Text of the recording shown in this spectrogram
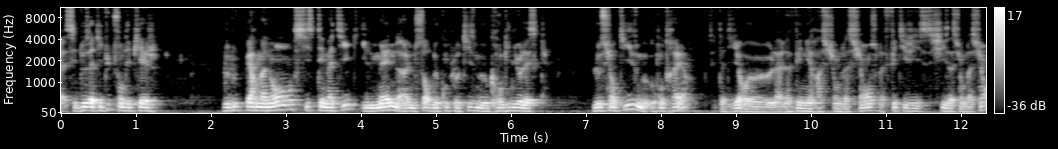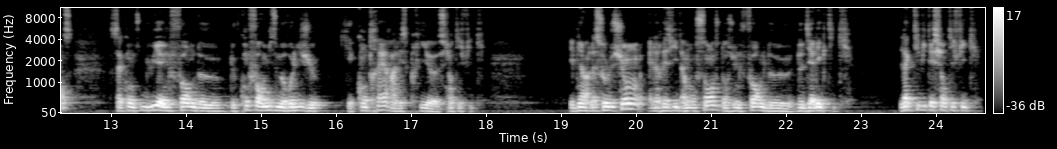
bah, ces deux attitudes sont des pièges. Le doute permanent, systématique, il mène à une sorte de complotisme grand guignolesque. Le scientisme, au contraire, c'est-à-dire euh, la, vénération de la science, la fétichisation de la science, ça conduit à une forme de conformisme religieux, qui est contraire à l'esprit euh, scientifique Eh bien, la solution, elle réside à mon sens dans une forme de, dialectique. L'activité scientifique,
